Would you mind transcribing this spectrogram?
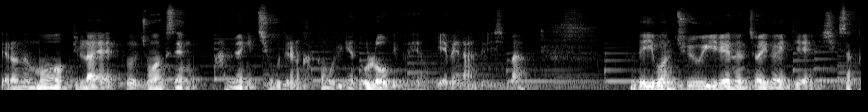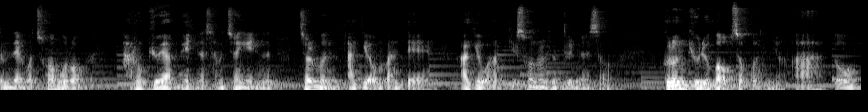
때로는 뭐 빌라에 그 중학생 한 명이 친구들이랑 가끔 우리 교회 놀러 오기도 해요. 예배는 안 드리지만. 근데 이번 주일에는 저희가 이제 식사 끝내고 처음으로 바로 교회 앞에 있는 삼청에 있는 젊은 아기 엄마인데 아기와 함께 손을 흔들면서 그런 교류가 없었거든요. 아, 또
